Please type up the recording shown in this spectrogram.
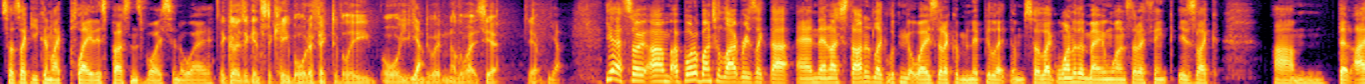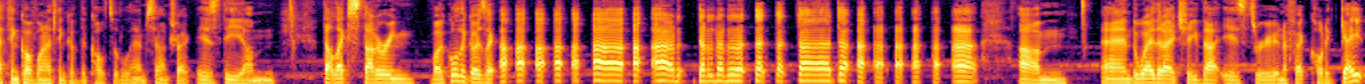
So it's like you can like play this person's voice in a way. It goes against a keyboard effectively, or you can do it in other ways. Yeah. Yeah. Yeah. Yeah. So um, I bought a bunch of libraries like that. And then I started like looking at ways that I could manipulate them. So like one of the main ones that I think is like um, that I think of when I think of the Cult of the Lamb soundtrack is the um, that like stuttering vocal that goes like ah ah ah ah ah ah ah da da da da da da da ah ah ah ah ah um and the way that I achieve that is through an effect called a gate,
